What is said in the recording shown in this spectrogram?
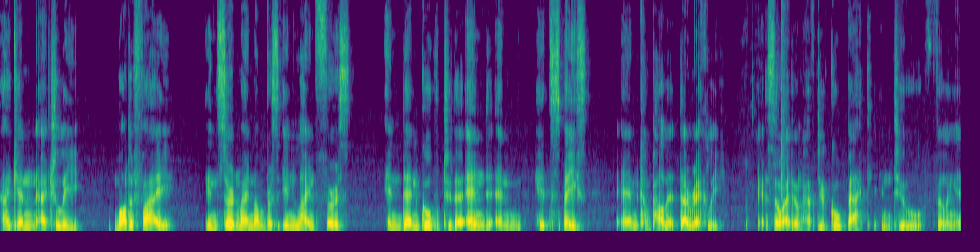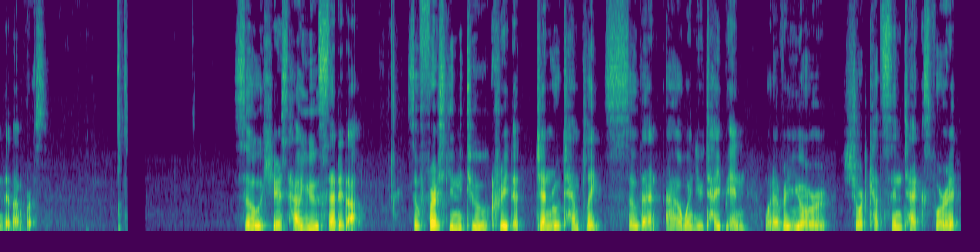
I can actually modify, insert my numbers in line first, and then go to the end and hit space and compile it directly. So I don't have to go back into filling in the numbers. So here's how you set it up. So first you need to create a general template so that uh, when you type in whatever your shortcut syntax for it,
